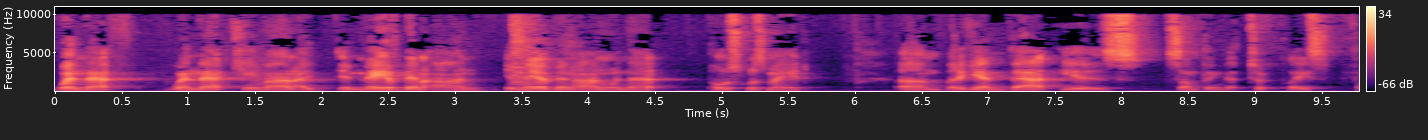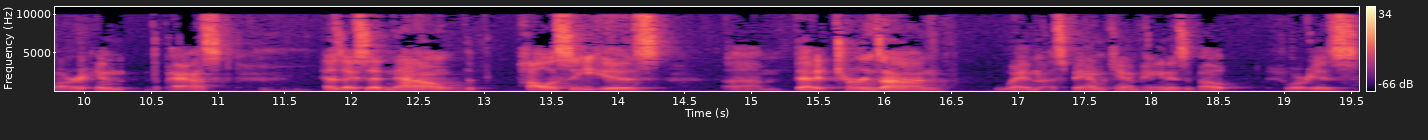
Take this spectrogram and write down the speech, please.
When that came on, it may have been on. It may have been on when that post was made. Um, but again, that is something that took place far in the past. As I said, now the policy is um, that it turns on when a spam campaign is about or is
